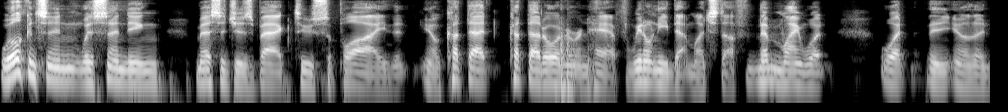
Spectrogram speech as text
Wilkinson was sending messages back to supply that you know cut that cut that order in half. We don't need that much stuff. Never mind what what the you know the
